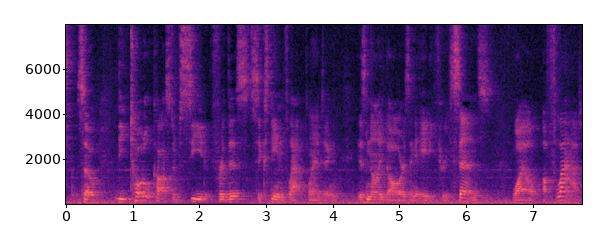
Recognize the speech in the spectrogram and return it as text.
So the total cost of seed for this 16 flat planting is $9.83, while a flat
